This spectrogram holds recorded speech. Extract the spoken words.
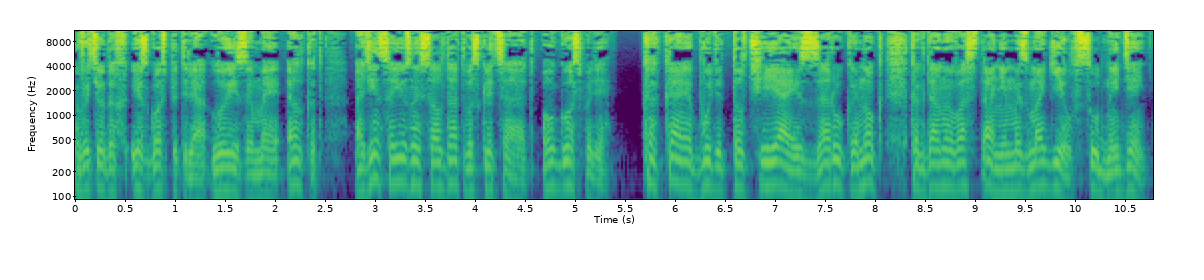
В этюдах из госпиталя Луизы Мэй Элкот один союзный солдат восклицает «О, Господи! Какая будет толчая из-за рук и ног, когда мы восстанем из могил в судный день!»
